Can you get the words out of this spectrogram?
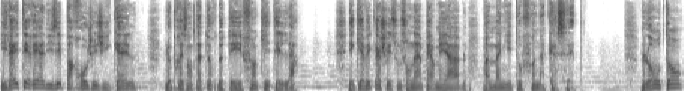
Il a été réalisé par Roger Giquel, le présentateur de TF1 qui était là, et qui avait caché sous son imperméable un magnétophone à cassette. Longtemps,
